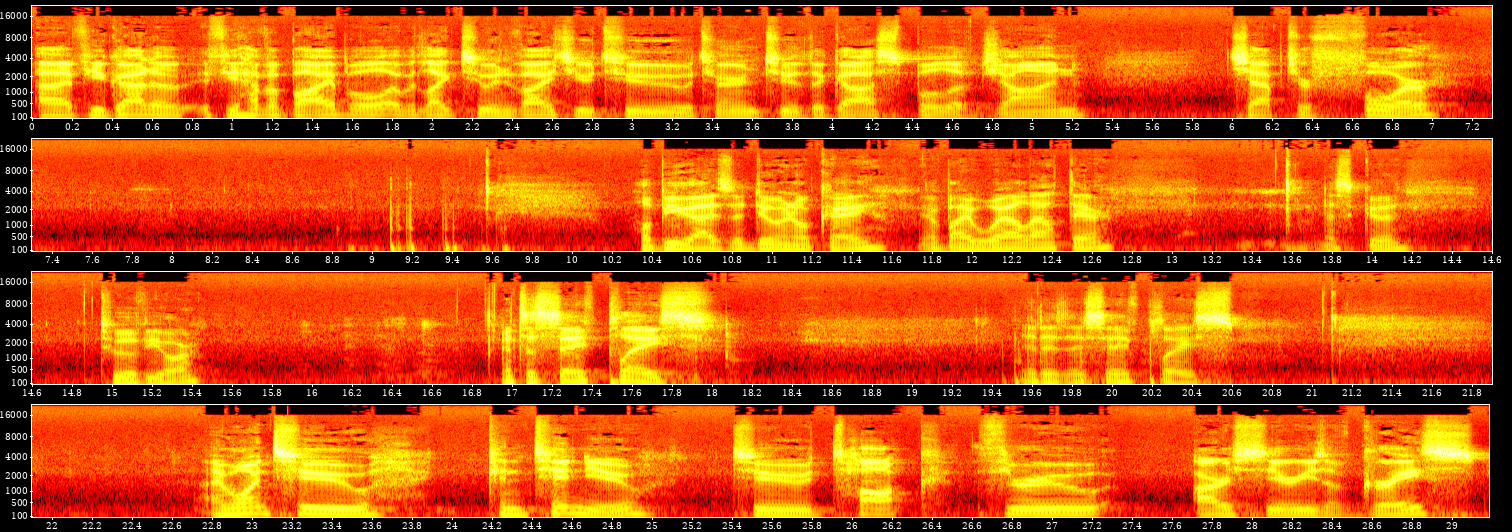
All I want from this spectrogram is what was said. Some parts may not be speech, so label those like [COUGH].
Uh, if you got a, if you have a Bible, I would like to invite you to turn to the Gospel of John, chapter four. Hope you guys are doing okay. Everybody well out there? That's good. Two of you are. It's a safe place. It is a safe place. I want to continue to talk through our series of grace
